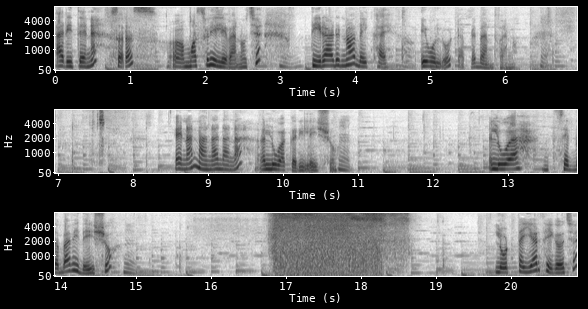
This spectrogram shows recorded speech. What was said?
આ રીતે એને સરસ મસળી લેવાનો છે. તિરાડ ન દેખાય એવો લોટ આપણે બાંધવાનો. એના નાના નાના લુવા કરી લઈશું. લુવા સે દબાવી દઈશું. લોટ તૈયાર થઈ ગયો છે.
